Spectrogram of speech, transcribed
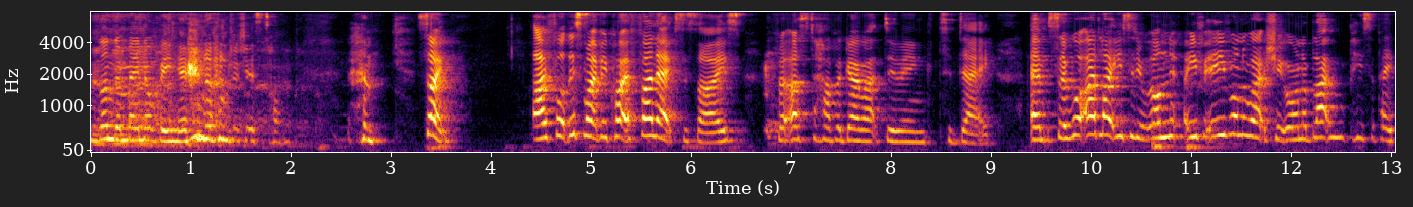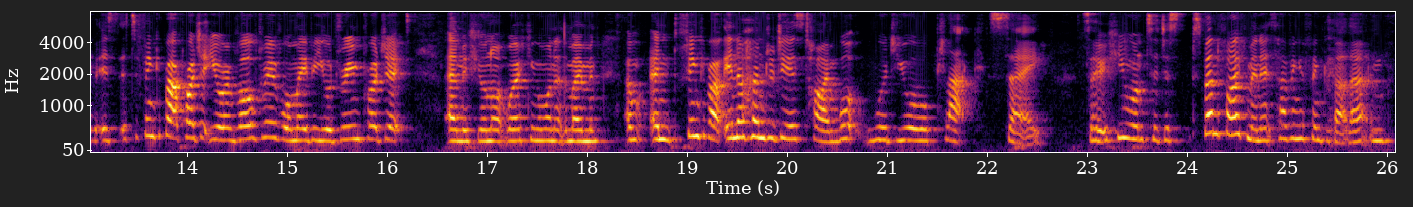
London may not be here in 100 years' time. so, I thought this might be quite a fun exercise for us to have a go at doing today. Um, so what I'd like you to do, on, either on a worksheet or on a blank piece of paper, is to think about a project you're involved with, or maybe your dream project, um, if you're not working on one at the moment, and, and think about in a hundred years' time, what would your plaque say? So if you want to just spend five minutes having a think about that, and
